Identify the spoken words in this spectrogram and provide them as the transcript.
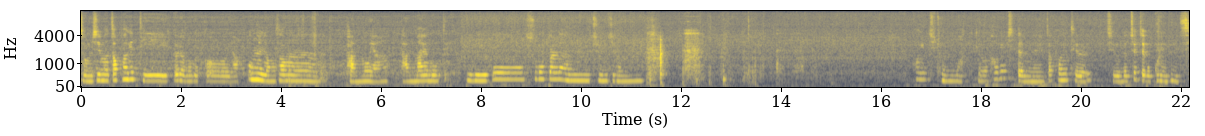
점심은 짜파게티 끓여 먹을 거야. 오늘 영상은 반모야. 반말 모드. 그리고 수고 빨래하는 중지롱. 파김치 좋은 맛. 내가 파김치 때문에 짜파게티를 지금 며칠째 먹고 있는지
